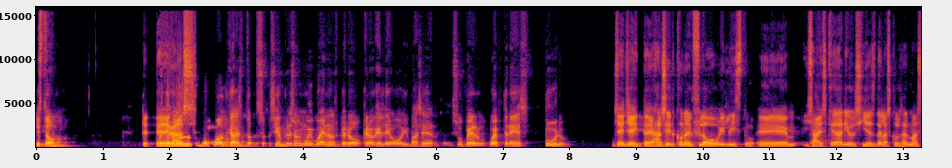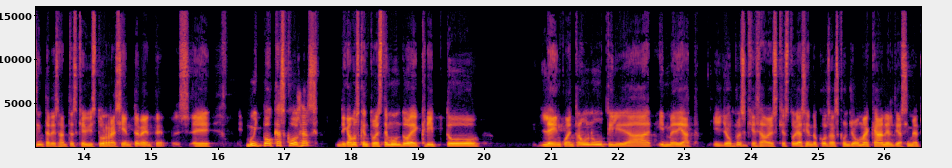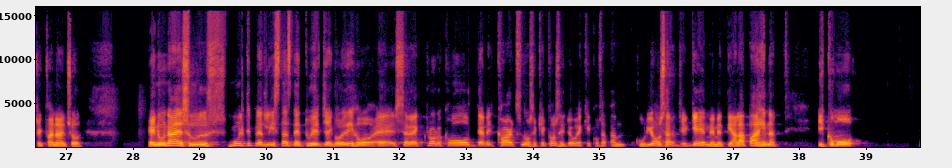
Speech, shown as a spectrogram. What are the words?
Listo. Te, tenemos un podcast. Siempre son muy buenos, pero creo que el de hoy va a ser super Web3 puro. JJ, te dejas ir con el flow y listo. Eh, y sabes que, Darío, sí es de las cosas más interesantes que he visto recientemente. Pues, eh, muy pocas cosas, digamos que en todo este mundo de cripto le encuentra una utilidad inmediata. Y yo, pues, que sabes que estoy haciendo cosas con Joe McCann, el de Asymmetric Financial, en una de sus múltiples listas de tweets llegó y dijo, eh, ve Protocol, debit cards, no sé qué cosa. Yo ve qué cosa tan curiosa. Llegué, me metí a la página y como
